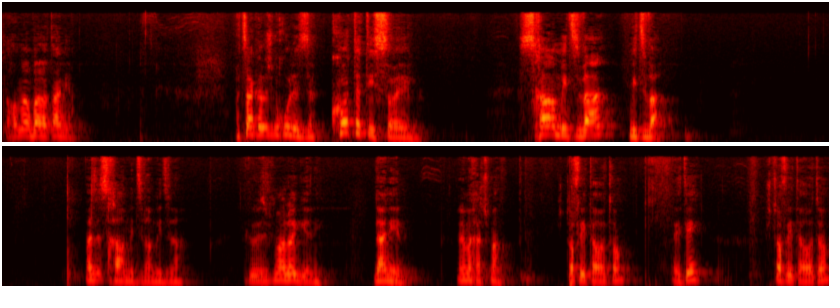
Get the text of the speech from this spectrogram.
כך אומר בעל התניא. רצה הקדוש ברוך הוא לזכות את ישראל. שכר מצווה, מצווה. מה זה שכר מצווה, מצווה? זה נשמע לא הגיוני. דניאל, אני אומר לך, תשמע, שטוף לי את האוטו, ראיתי? שטוף לי את האוטו,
